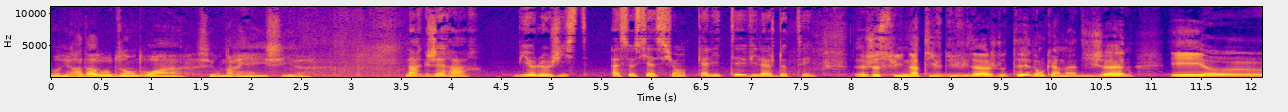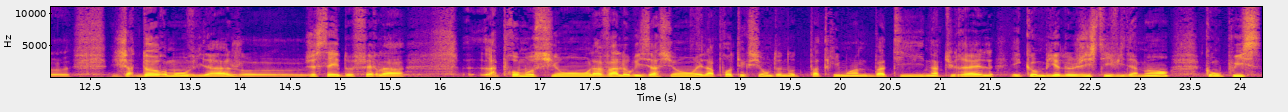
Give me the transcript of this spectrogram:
On ira dans d'autres endroits, hein, si on n'a rien ici. euh. Marc Gérard, biologiste, association Qualité Village d'Opté. Je suis natif du village de Thé, donc un indigène, et euh, j'adore mon village. Euh, J'essaie de faire la, la promotion, la valorisation et la protection de notre patrimoine bâti naturel, et comme biologiste, évidemment, qu'on puisse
